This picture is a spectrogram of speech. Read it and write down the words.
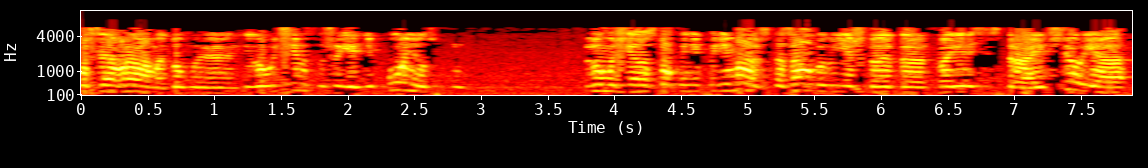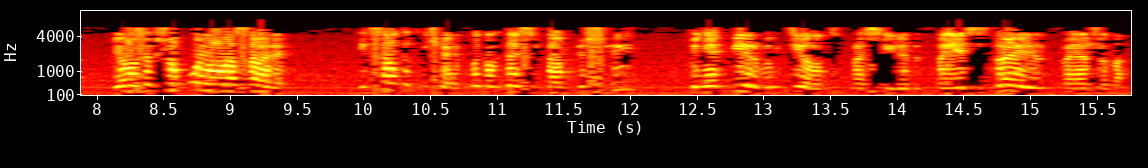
после Авраама, думаю, не научился, что я не понял, думаешь, я настолько не понимаю, сказал бы мне, что это твоя сестра, и все, я, я уже все понял на Саре. Исаак отвечает, мы когда сюда пришли, меня первым делом спросили, это твоя сестра или твоя жена.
